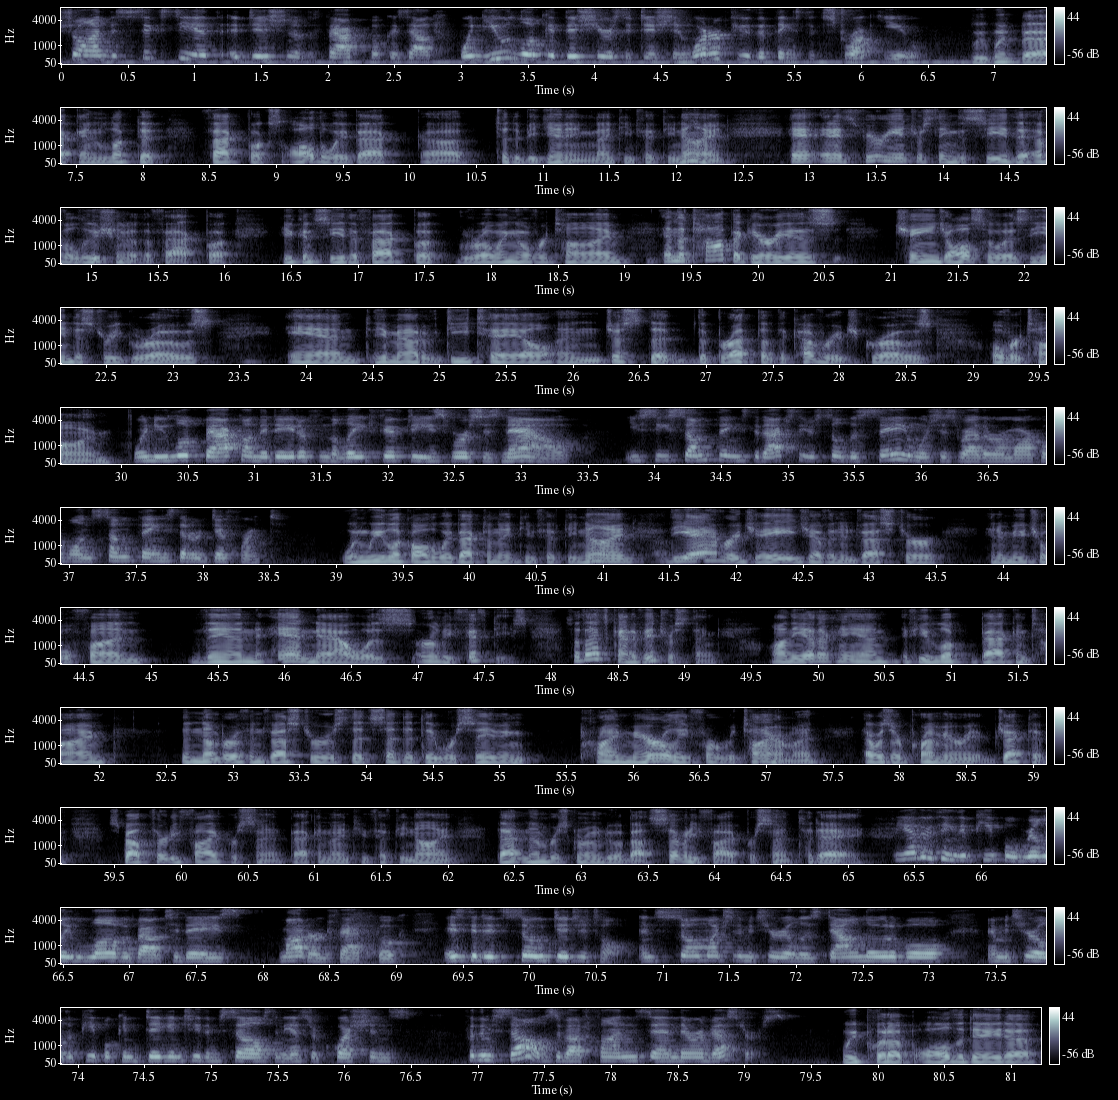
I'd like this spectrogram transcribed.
Sean, the 60th edition of the Fact Book is out. When you look at this year's edition, what are a few of the things that struck you? We went back and looked at fact books all the way back uh, to the beginning, 1959. And, and, it's very interesting to see the evolution of the fact book. You can see the fact book growing over time, and the topic areas change also as the industry grows and the amount of detail and just the, the breadth of the coverage grows over time. When you look back on the data from the late 50s versus now, you see some things that actually are still the same, which is rather remarkable, and some things that are different. When we look all the way back to 1959, the average age of an investor in a mutual fund then and now was early 50s. So that's kind of interesting. On the other hand, if you look back in time, the number of investors that said that they were saving primarily for retirement that was their primary objective. It's about 35% back in 1959. That number's grown to about 75% today. The other thing that people really love about today's modern fact book is that it's so digital and so much of the material is downloadable and material that people can dig into themselves and answer questions for themselves about funds and their investors. We put up all the data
